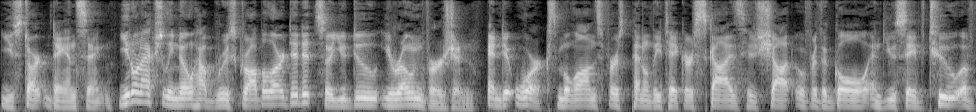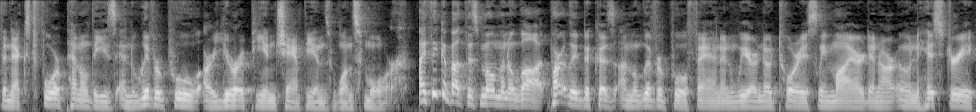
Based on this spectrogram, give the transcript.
you start dancing. You don't actually know how Bruce Grobbelaar did it, so you do your own version. And it works. Milan's first penalty taker skies his shot over the goal, and you save two of the next four penalties, and Liverpool are European champions once more. I think about this moment a lot, partly because I'm a Liverpool fan and we are notoriously mired in our own history,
